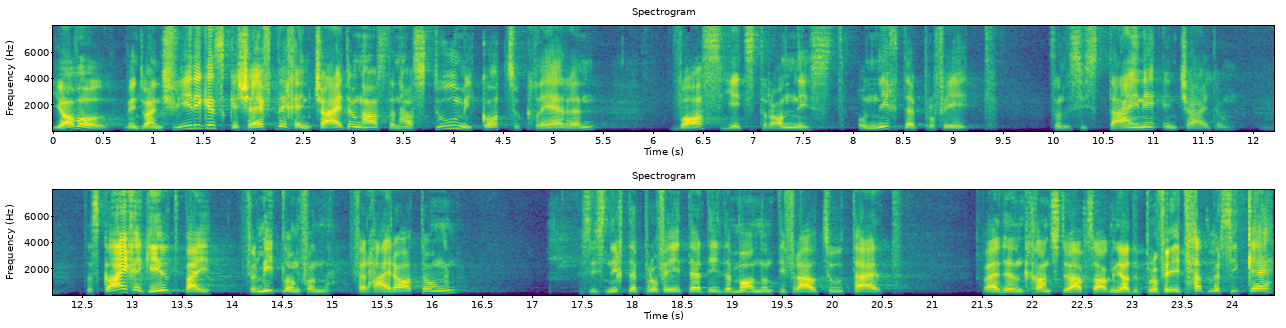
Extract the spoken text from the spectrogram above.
Jawohl, wenn du ein schwieriges geschäftliche Entscheidung hast, dann hast du mit Gott zu klären, was jetzt dran ist und nicht der Prophet, sondern es ist deine Entscheidung. Das gleiche gilt bei Vermittlung von Verheiratungen. Es ist nicht der Prophet, der dir den Mann und die Frau zuteilt, weil dann kannst du auch sagen, ja, der Prophet hat mir sie gegeben.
